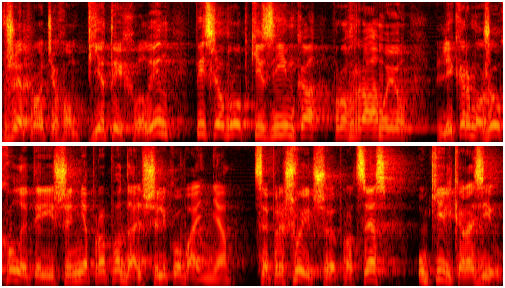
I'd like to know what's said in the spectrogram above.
Вже протягом п'яти хвилин після обробки знімка програмою лікар може ухвалити рішення про подальше лікування. Це пришвидшує процес у кілька разів.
